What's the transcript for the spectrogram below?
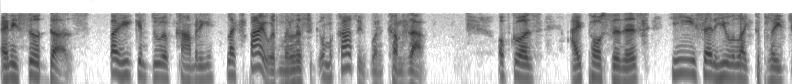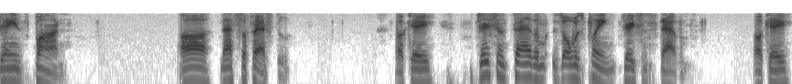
and he still does. But he can do a comedy like Spy with Melissa McCarthy when it comes out. Of course, I posted this. He said he would like to play James Bond. Uh, not so fast, dude. Okay, Jason Statham is always playing Jason Statham. Okay,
